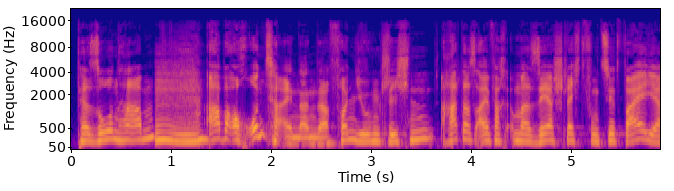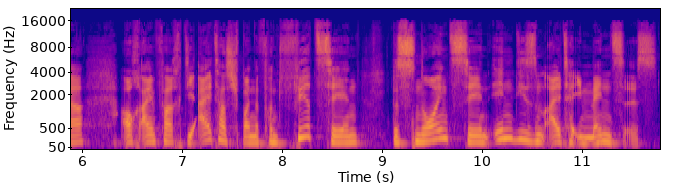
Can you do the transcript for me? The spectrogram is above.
Personen haben, aber auch untereinander von Jugendlichen hat das einfach immer sehr schlecht funktioniert, weil ja auch einfach die Altersspanne von 14 bis 19 in diesem Alter immens ist.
